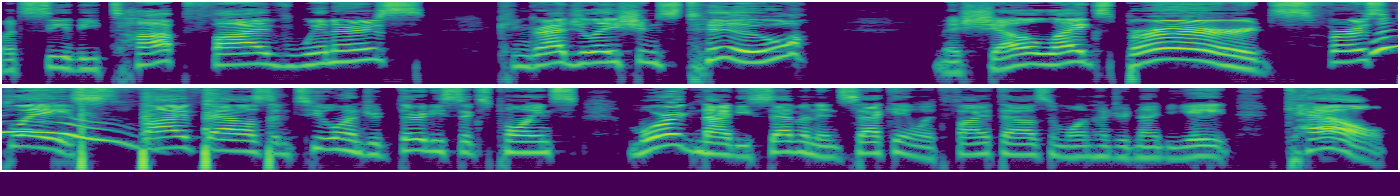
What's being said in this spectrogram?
Let's see the top five winners. Congratulations to Michelle Likes Birds. First Woo! place, 5,236 points. Morg, 97 in second with 5,198. Cal,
